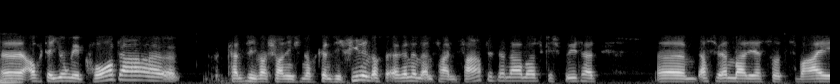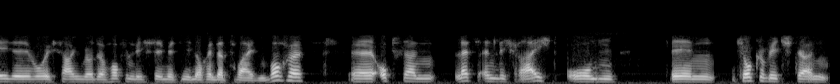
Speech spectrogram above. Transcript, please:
äh, auch der junge Korda, äh, kann sich wahrscheinlich noch, können sich viele noch erinnern an seinen Vater, der damals gespielt hat. Ähm, das wären mal jetzt so zwei, wo ich sagen würde, hoffentlich sehen wir die noch in der zweiten Woche. Äh, Ob es dann letztendlich reicht, um den Djokovic dann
